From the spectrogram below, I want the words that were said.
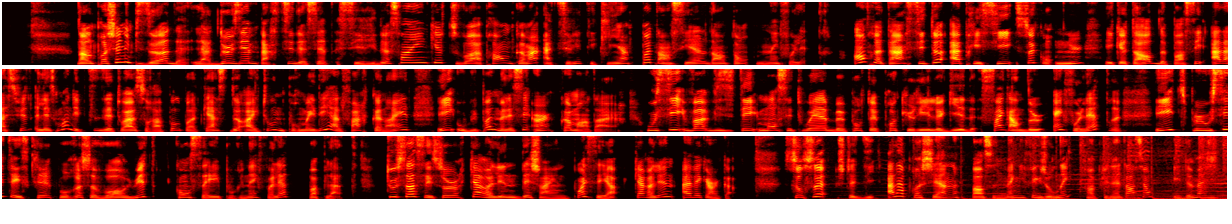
Dans le prochain épisode, la deuxième partie de cette série de cinq, tu vas apprendre comment attirer tes clients potentiels dans ton infolettre. Entre-temps, si tu as apprécié ce contenu et que tu as hâte de passer à la suite, laisse-moi des petites étoiles sur Apple Podcast de iTunes pour m'aider à le faire connaître et oublie pas de me laisser un commentaire. Aussi, va visiter mon site web pour te procurer le guide 52 infolettres et tu peux aussi t'inscrire pour recevoir 8 conseils pour une infolette pas plate. Tout ça, c'est sur carolinedeschaines.ca, Caroline avec un K. Sur ce, je te dis à la prochaine, passe une magnifique journée remplie d'intention et de magie.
